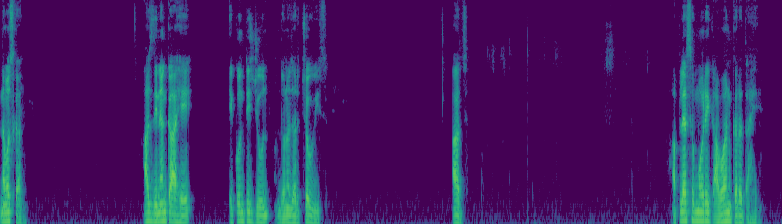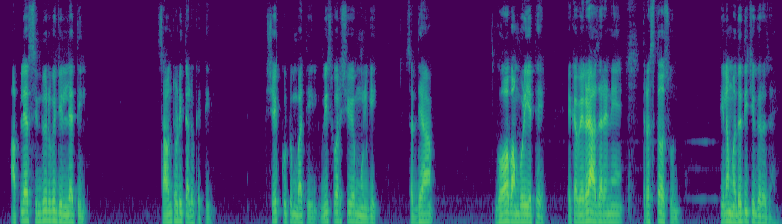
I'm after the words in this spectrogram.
नमस्कार. आज दिनांक आहे एकोणतीस जून दोन हजार चोवीस. आज आपल्यासमोर एक आवाहन करत आहे. आपल्या सिंधुदुर्ग जिल्ह्यातील सावंतवाडी तालुक्यातील शेख कुटुंबातील वीस वर्षीय मुलगी सध्या गोवा बांबोळी येथे एका वेगळ्या आजाराने त्रस्त असून तिला मदतीची गरज आहे.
